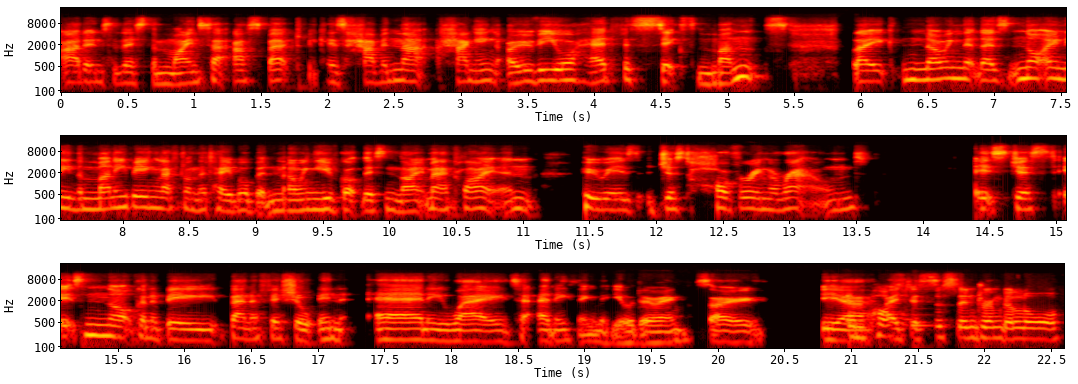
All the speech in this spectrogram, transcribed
add into this the mindset aspect because having that hanging over your head for six months, like knowing that there's not only the money being left on the table, but knowing you've got this nightmare client who is just hovering around it's just it's not going to be beneficial in any way to anything that you're doing. So yeah Imposter i just the syndrome galore.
